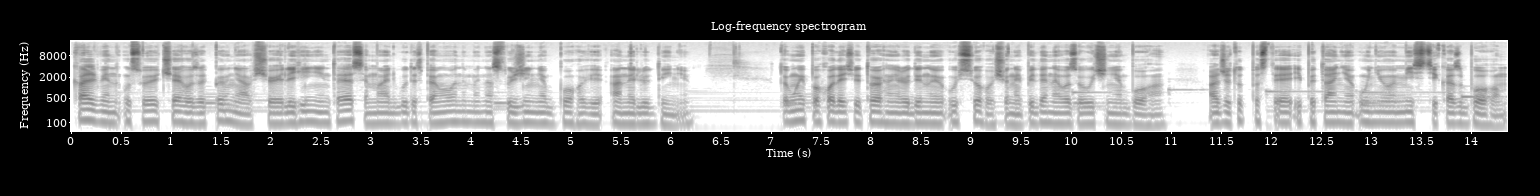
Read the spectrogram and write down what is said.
Кальвін у свою чергу запевняв, що релігійні інтереси мають бути спрямованими на служіння Богові, а не людині. Тому й походить відторгнення людиною усього, що не піде на возвеличення Бога. Адже тут постає і питання уніомістіка з Богом,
